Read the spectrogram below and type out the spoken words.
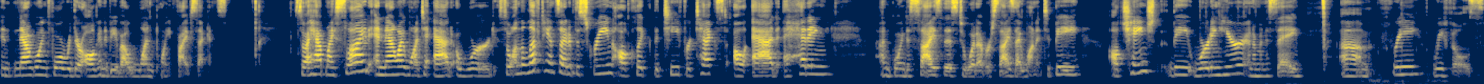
And now going forward, they're all going to be about 1.5 seconds. So I have my slide and now I want to add a word. So on the left hand side of the screen, I'll click the T for text. I'll add a heading. I'm going to size this to whatever size I want it to be. I'll change the wording here and I'm going to say um, free refills.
